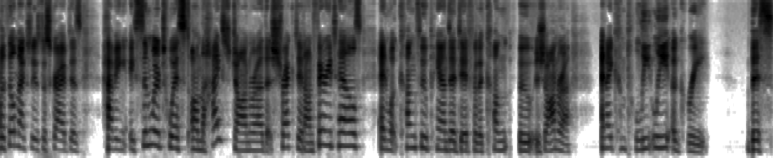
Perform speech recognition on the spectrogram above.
the film actually is described as having a similar twist on the heist genre that Shrek did on fairy tales and what Kung Fu Panda did for the Kung Fu genre. And I completely agree. This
